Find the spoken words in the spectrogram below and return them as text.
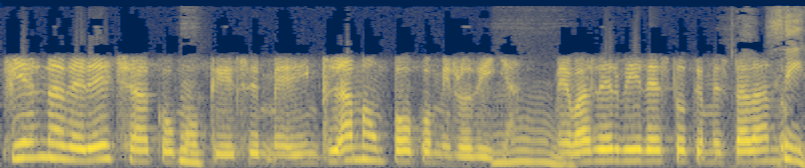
pierna derecha como mm. que se me inflama un poco mi rodilla. Mm. ¿Me va a servir esto que me está dando? Sí,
